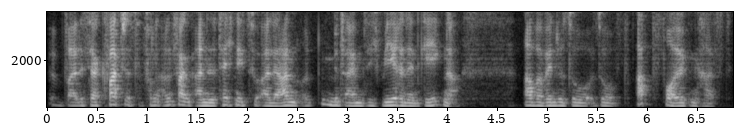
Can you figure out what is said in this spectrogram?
weil es ja Quatsch ist, von Anfang an eine Technik zu erlernen und mit einem sich wehrenden Gegner. Aber wenn du so, so Abfolgen hast,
